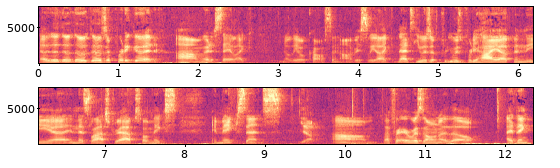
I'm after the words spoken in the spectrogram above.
Th- th- Those, are pretty good. Um, I'm gonna say like you know Leo Carlsson, obviously like that he was a, he was pretty high up in the uh, in this last draft, so it makes it makes sense. Yeah, Um, but for Arizona though, I think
